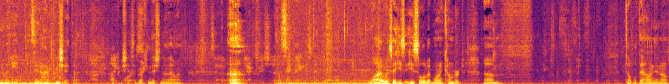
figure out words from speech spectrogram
Really, yeah, I appreciate that. I appreciate the recognition of that one. Well, I would say he's he's a little bit more encumbered. Um, double down, you know.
